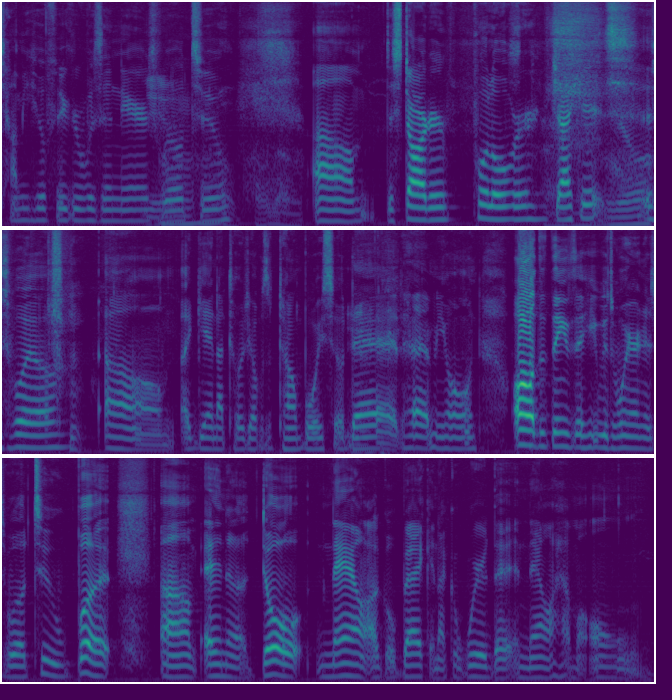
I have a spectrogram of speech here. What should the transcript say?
Tommy Hilfiger was in there as well too. Um, the starter pullover jackets Yeah. as well. Um, again, I told you I was a tomboy, so Dad had me on all the things that he was wearing as well too. But um, an adult, now I go back and I could wear that, and now I have my own,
